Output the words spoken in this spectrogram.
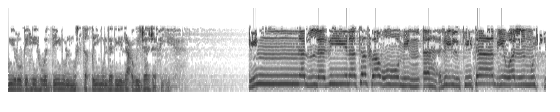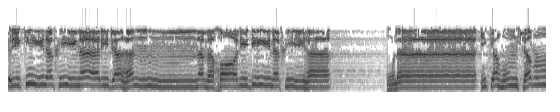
أمروا به هو الدين المستقيم الذي لا اعوجاج فيه. إن الذين كفروا من أهل الكتاب والمشركين في نار جهنم خالدين فيها أولئك هم شر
